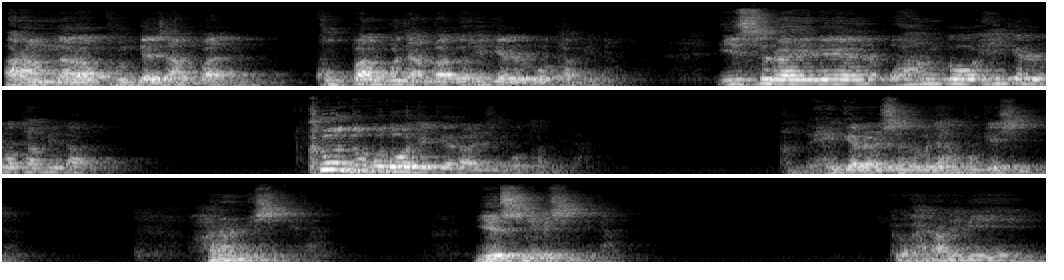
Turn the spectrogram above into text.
아람 나라 군대 장관, 국방부 장관도 해결을 못합니다. 이스라엘의 왕도 해결을 못합니다. 그 누구도 해결하지 못합니다. 그런데 해결할 수 있는 분이 한 분 계십니다. 하나님이십니다. 예수님이십니다. 그 하나님이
